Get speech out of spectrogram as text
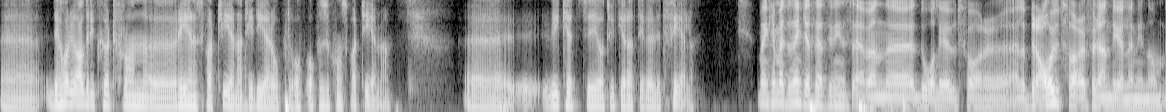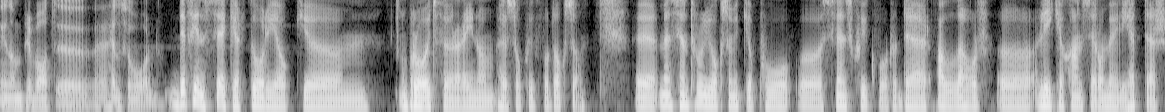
Eh, det har ju aldrig hört från eh, regeringspartierna tidigare, oppositionspartierna. Eh, vilket jag tycker att det är väldigt fel. Men kan man inte tänka sig att det finns även dåliga utförare, eller bra utförare för den delen, inom, inom privat uh, hälsovård? Det finns säkert dåliga och um, bra utförare inom hälso och sjukvård också. Uh, men sen tror jag också mycket på svensk sjukvård där alla har lika chanser och möjligheter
